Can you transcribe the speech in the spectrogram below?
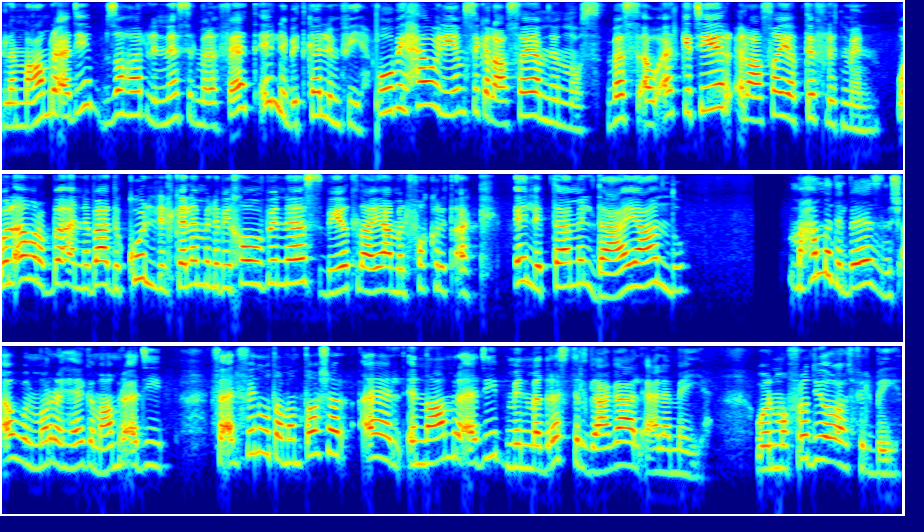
لما عمرو أديب ظهر للناس الملفات اللي بيتكلم فيها وبيحاول يمسك العصاية من النص بس أوقات كتير العصاية بتفلت منه. والأغرب بقى إن بعد كل الكلام اللي بيخوف الناس بيطلع يعمل فقرة أكل اللي بتعمل دعاية عنده. محمد الباز مش أول مرة يهاجم عمرو أديب. في 2018 قال إن عمرو أديب من مدرسة الجعجعة الإعلامية والمفروض يقعد في البيت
